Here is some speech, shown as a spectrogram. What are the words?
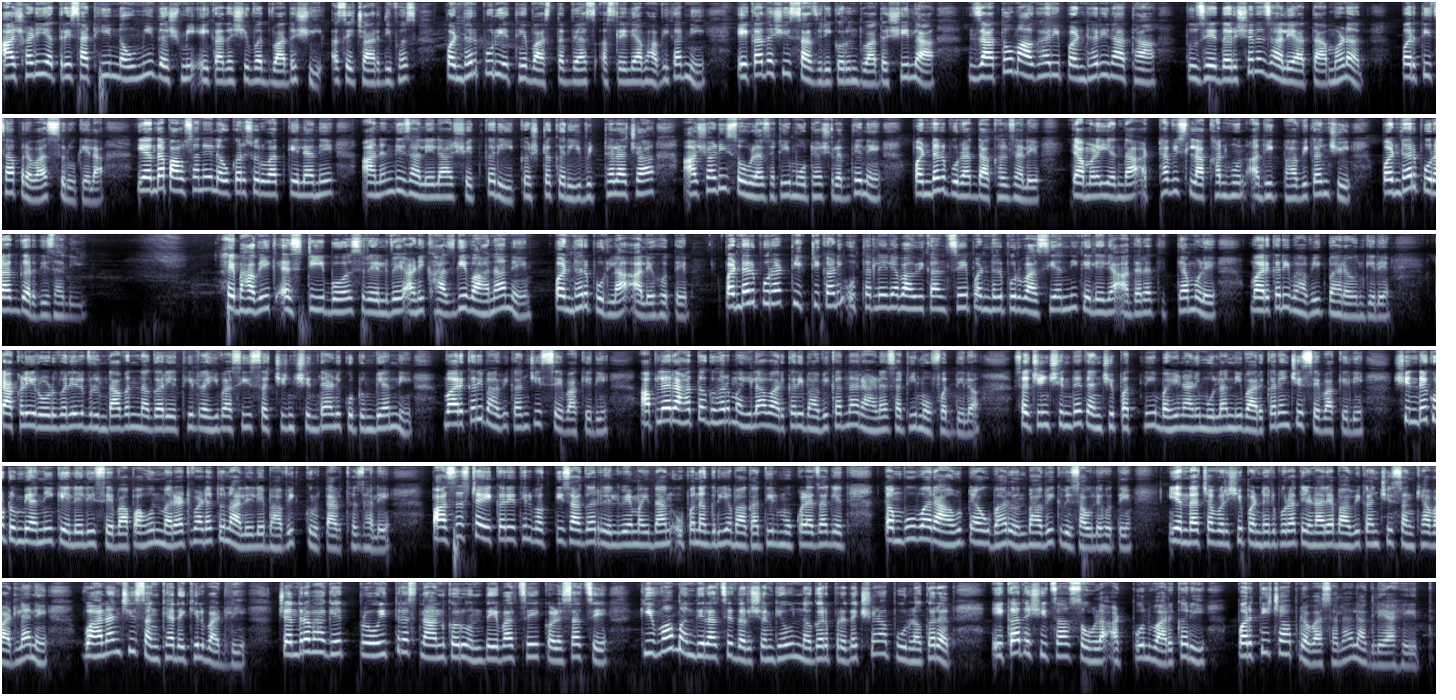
आषाढी यात्रेसाठी नवमी दशमी एकादशी व द्वादशी असे चार दिवस पंढरपूर येथे वास्तव्यास असलेल्या भाविकांनी एकादशी साजरी करून द्वादशीला जातो माघारी पंढरीनाथा तुझे दर्शन झाले आता म्हणत परतीचा प्रवास सुरू केला. यंदा पावसाने लवकर सुरुवात केल्याने आनंदी झालेला शेतकरी कष्टकरी विठ्ठलाच्या आषाढी सोहळ्यासाठी मोठ्या श्रद्धेने पंढरपुरात दाखल झाले. त्यामुळे यंदा अठ्ठावीस लाखांहून अधिक भाविकांची पंढरपुरात गर्दी झाली. हे भाविक एस टी बस रेल्वे आणि खाजगी वाहनाने पंढरपूरला आले होते. पंढरपुरात ठिकठिकाणी उतरलेल्या भाविकांचे पंढरपूरवासियांनी केलेल्या आदरातिथ्यामुळे वारकरी भाविक भारावून गेले. टाकळी रोडवरील वृंदावन नगर येथील रहिवासी सचिन शिंदे आणि कुटुंबियांनी वारकरी भाविकांची सेवा केली. आपलं राहतं घर महिला वारकरी भाविकांना राहण्यासाठी मोफत दिलं. सचिन शिंदे त्यांची पत्नी बहीण आणि मुलांनी वारकऱ्यांची सेवा केली. शिंदे कुटुंबियांनी केलेली सेवा पाहून मराठवाड्यातून आलेले भाविक कृतार्थ झाले. पासष्ट एकर येथील भक्तिसागर रेल्वे मैदान उपनगरीय भागातील मोकळ्या जागेत तंबू व राहुट्या उभारून भाविक विसावले होते. यंदाच्या वर्षी पंढरपुरात येणाऱ्या भाविकांची संख्या वाढल्याने वाहनांची संख्या देखील वाढली. चंद्रभागेत पवित्र स्नान करून देवाचे कळसाचे किंवा मंदिराचे दर्शन घेऊन नगर प्रदक्षिणा पूर्ण करत एकादशीचा सोहळा आटपून वारकरी परतीच्या प्रवासाला लागले आहेत.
